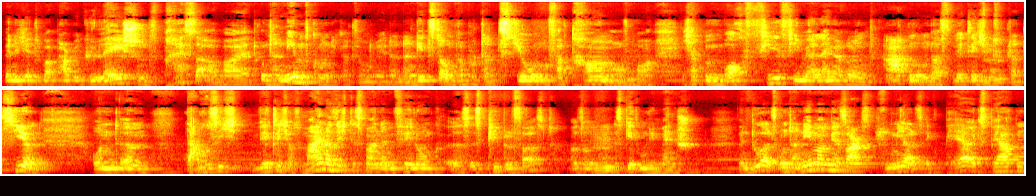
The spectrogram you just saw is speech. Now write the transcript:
wenn ich jetzt über Public Relations, Pressearbeit, Unternehmenskommunikation rede, dann geht es da um Reputation, um Vertrauenaufbau. Ich habe brauche viel, viel mehr längeren Arten, um das wirklich mhm. zu platzieren. Und ähm, da muss ich wirklich aus meiner Sicht ist meine Empfehlung, es ist People First. Also mhm. es geht um die Menschen. Wenn du als Unternehmer mir sagst, zu mir als PR-Experten,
